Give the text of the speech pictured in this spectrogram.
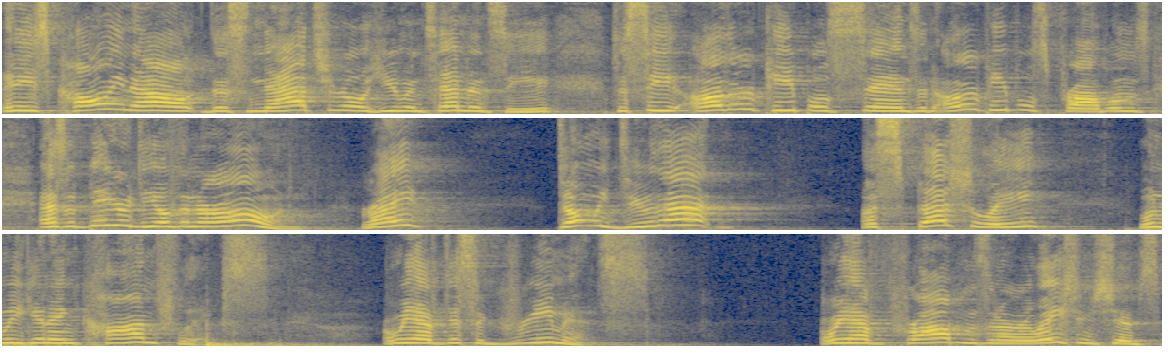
And he's calling out this natural human tendency to see other people's sins and other people's problems as a bigger deal than our own, right? Don't we do that? Especially when we get in conflicts or we have disagreements or we have problems in our relationships.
